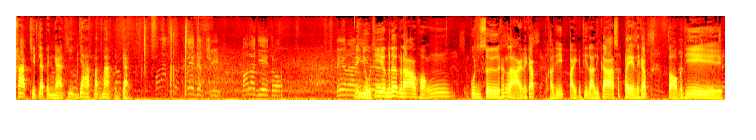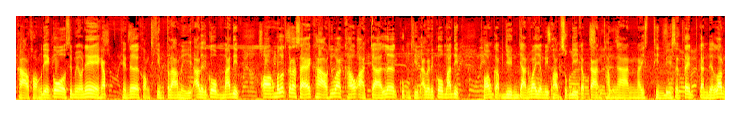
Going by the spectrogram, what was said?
คาดคิดและเป็นงานที่ยากมากๆเหมือนกัน ยังอยู่ที่เรื่องราวของกุนซือทั้งหลายนะครับคราวนี้ไปกันที่ลาลีก้าสเปนนะครับต่อกันที่ข่าวของดิเอโก้ซิเมโอเน่ครับเทรนเนอร์ของทีมตราหมีแอตเ ลติโกมาดริดออกมาลดกระแสข่าวที่ว่าเขาอาจจะเลิกคุมทีมอาเ t ติโกมาดิด พร้อมกับยืนยันว่ายังมีความสุขดีกับการทำงานในถิ่นบิเซนเตกัลเดรอน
